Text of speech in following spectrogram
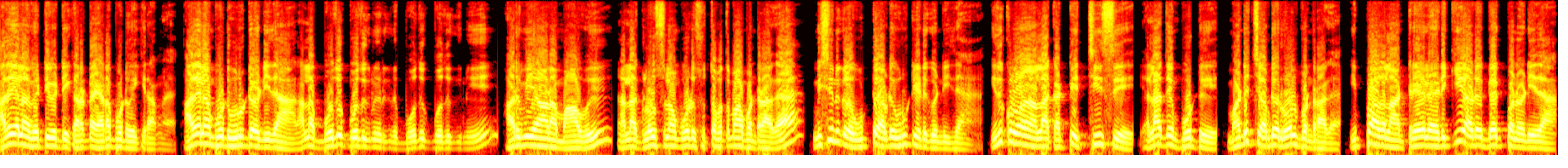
அதையெல்லாம் வெட்டி வெட்டி கரெக்டா எடை போட்டு வைக்கிறாங்க. அதையெல்லாம் போட்டு உருட்ட வேண்டியதான் நல்லா பொதுக்கு பொதுக்குன்னு இருக்குது. பொதுக்கு பொதுக்குன்னு. அருமையான மாவு. நல்லா க்ளவுஸ் எல்லாம் போட்டு சுத்தபத்தமா பண்றாங்க. மிஷினுக்குள்ள விட்டு அப்படியே உருட்டி எடுக்க வேண்டியதான் இதுக்குள்ள நல்லா கட்டி சீஸ் எல்லாத்தையும் போட்டு மடிச்சு அப்படியே ரோல் பண்றாங்க. இப்போ அதெல்லாம் ட்ரேல அடுக்கி அப்படியே பேக் பண்ண வேண்டியதான்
